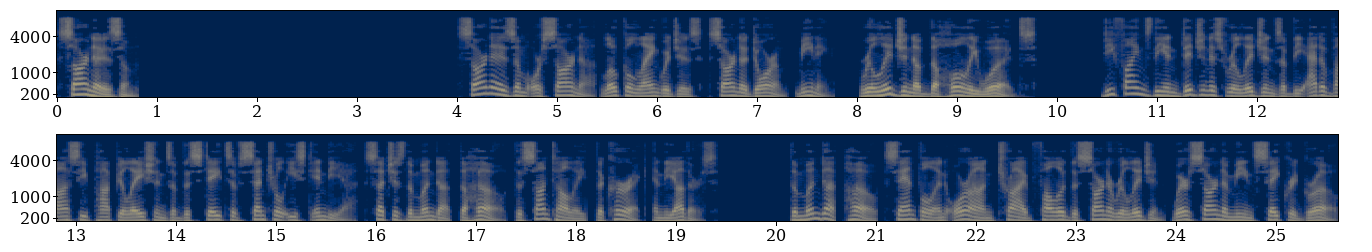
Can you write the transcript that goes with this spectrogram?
Sarnaism Sarnaism or Sarna local languages, Sarna Doram, meaning, "...religion of the holy woods", defines the indigenous religions of the Adivasi populations of the states of central East India, such as the Munda, the Ho, the Santali, the Kurukh, and the others. The Munda, Ho, Santhal and Oraon tribe followed the Sarna religion, where Sarna means sacred grove.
